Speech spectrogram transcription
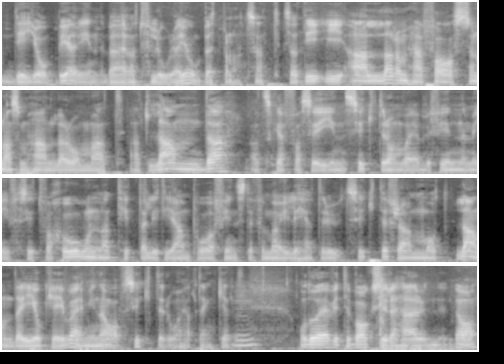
det jobbiga det innebär att förlora jobbet på något sätt. Så att i, i alla de här faserna som handlar om att, att landa, att skaffa sig insikter om vad jag befinner mig i för situation, att titta lite grann på vad finns det för möjligheter och utsikter framåt, landa i okej, okay, vad är mina avsikter då helt enkelt. Mm. Och då är vi tillbaka i det här, ja,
